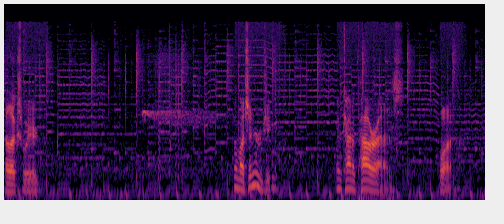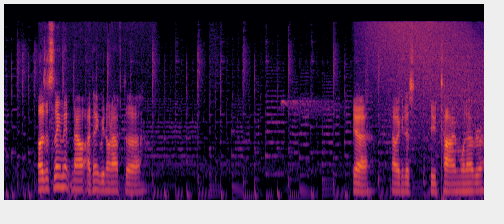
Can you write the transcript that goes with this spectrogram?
That looks weird. So much energy. Same kind of power as. What? Oh, is this thing that now I think we don't have to. Yeah, now we can just do time whenever.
